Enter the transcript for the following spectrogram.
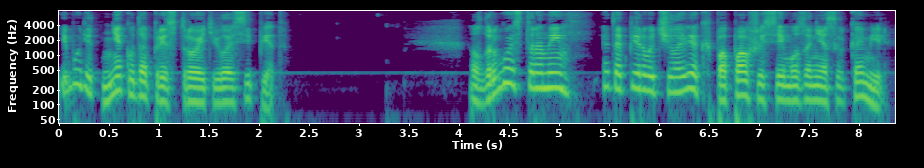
и будет некуда пристроить велосипед. С другой стороны, это первый человек, попавшийся ему за несколько миль,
